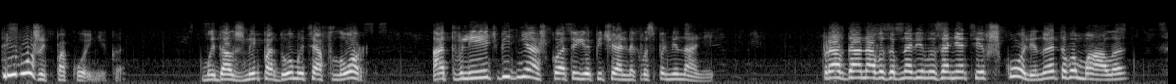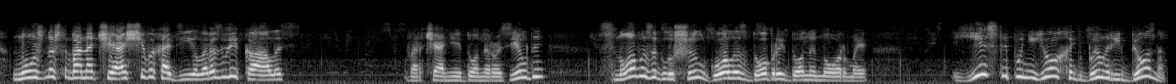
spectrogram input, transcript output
тревожить покойника? Мы должны подумать о Флор, отвлечь бедняжку от ее печальных воспоминаний. Правда, она возобновила занятия в школе, но этого мало. Нужно, чтобы она чаще выходила, развлекалась. Ворчание Доны Розилды снова заглушил голос доброй Доны Нормы. Если бы у нее хоть был ребенок...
